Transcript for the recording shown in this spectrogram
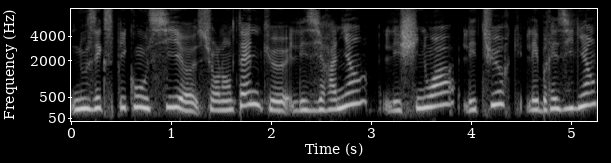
nous expliquons aussi euh, sur l'antenne que les Iraniens, les Chinois, les Turcs, les Brésiliens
